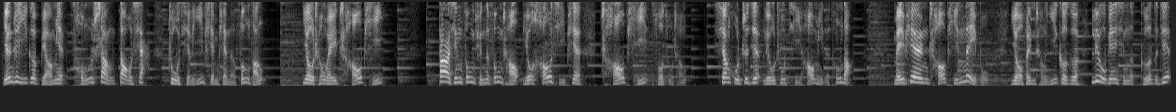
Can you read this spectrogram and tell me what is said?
沿着一个表面从上到下筑起了一片片的蜂房，又称为巢皮。大型蜂群的蜂巢由好几片巢皮所组成，相互之间留出几毫米的通道，每片巢皮内部。又分成一个个六边形的格子间，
